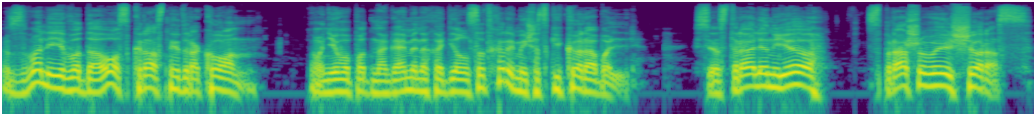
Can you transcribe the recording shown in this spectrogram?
Звали его Даос Красный Дракон. У него под ногами находился хромический корабль. «Сестра Линью, спрашиваю еще раз.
